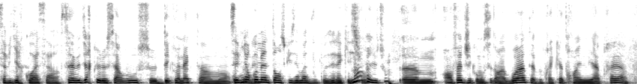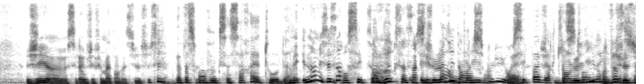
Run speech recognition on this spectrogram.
Ça veut dire quoi, ça? Ça veut dire que le cerveau se déconnecte à un moment. C'est venu en combien de temps Excusez-moi de vous poser la question? Non, pas du tout. Euh, en fait, j'ai commencé dans la boîte, à peu près 4 ans et demi après. J'ai, euh, c'est là où j'ai fait ma tentative de suicide. Pas parce qu'on veut que ça s'arrête, Aude. Mais non, mais c'est ça. On, sait pas. on veut que ça s'arrête. Et je le dis dans le livre. Plus, on ne sait pas vers dans le livre. Je dis,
